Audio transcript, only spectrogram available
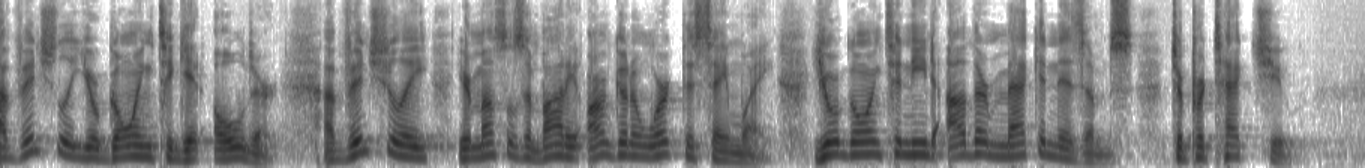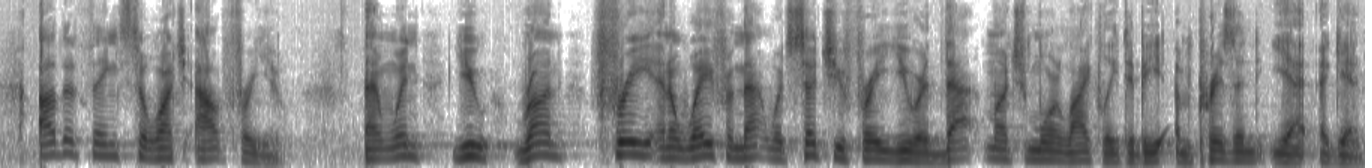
Eventually, you're going to get older. Eventually, your muscles and body aren't going to work the same way. You're going to need other mechanisms to protect you, other things to watch out for you. And when you run free and away from that which sets you free, you are that much more likely to be imprisoned yet again.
